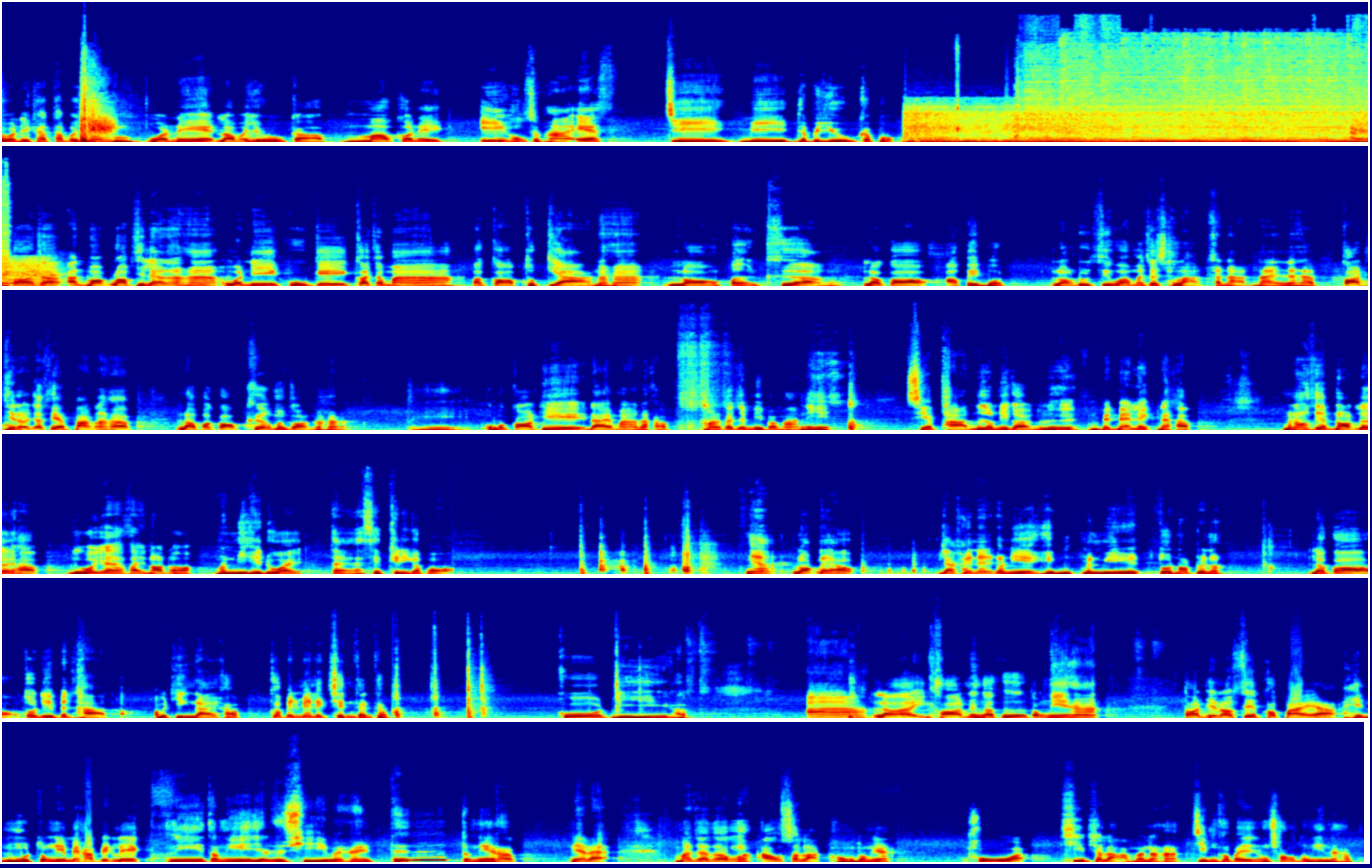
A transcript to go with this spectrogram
สวัสดีครับท่านผู้ชม วันนี้เรามาอยู่กับ m a l c o n i c E 6 5 S GBW ครับผม ต่อจากอันบ็อกรอบที่แล้วนะฮะ วันนี้ครูเก้ก็จะมาประกอบทุกอย่างนะฮะ ลองเปิดเครื่อง แล้วก็เอาไปบดลองดูซิว่ามันจะฉลาดขนาดไหนนะครับ ก่อนที่เราจะเสียบปลั๊กนะครับ เราประกอบเครื่องมันก่อนนะฮะนี่อุปกรณ์ที่ได้มานะครับ มันก็จะมีประมาณนี้ เสียบฐานตรงนี้ก่อนเลย มันเป็นแม่เหล็กนะครับ ไม่ต้องเสียบน็อตเลยครับ หรือว่าอยากจะใส่น็อตเหรอ มันมีให้ด้วย แต่เสียบแค่นี้ก็พอ เนี่ยล็อกแล้ว อยากให้แน่นกว่านี้เห็นมันมีตัวน็อตด้วยนะ แล้วก็ตัวนี้เป็นถาดเอาไปทิ้งได้ครับ ก็เป็นแม่เหล็กเช่นกันครับ โคตรดีครับ อ่า แล้วอีกข้อหนึ่งก็คือตรงนี้ฮะ ตอนที่เราเสียบเข้าไปอะ เห็นหมุดตรงนี้ไหมครับเล็กๆ นี่ตรงนี้เดี๋ยวจะชี้ไว้ให้ตึ๊ดตรงนี้ครับ เนี่ยแหละ มันจะต้องเอาสลักของตรงเนี้ย โถอะคีบฉลามมันนะฮะจิ้มเข้าไปตรงช่องตรงนี้นะครับ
